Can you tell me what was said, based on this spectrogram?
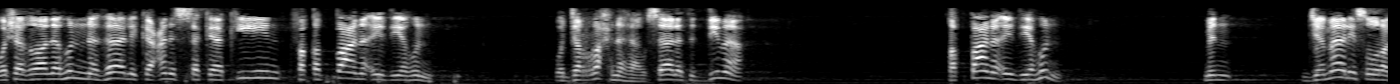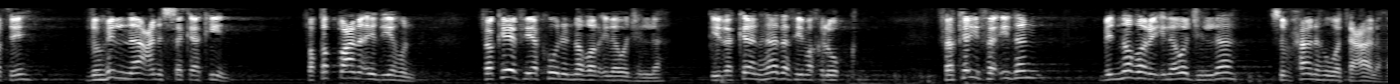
وشغالهن ذلك عن السكاكين فقطعن أيديهن وجرحنها وسالت الدماء قطعن أيديهن من جمال صورته ذهلنا عن السكاكين فقطعن أيديهن. فكيف يكون النظر إلى وجه الله؟ إذا كان هذا في مخلوق فكيف إذن بالنظر إلى وجه الله سبحانه وتعالى؟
